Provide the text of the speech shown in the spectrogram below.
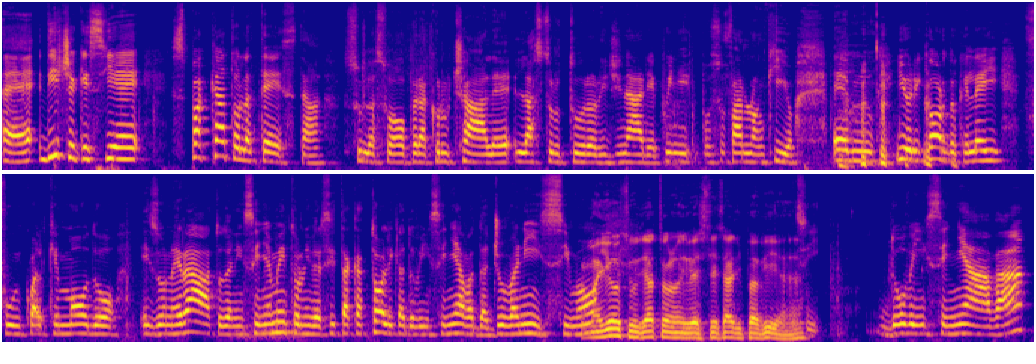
Eh, dice che si è spaccato la testa sulla sua opera cruciale, la struttura originaria, quindi posso farlo anch'io. Ehm, io ricordo che lei fu in qualche modo esonerato dall'insegnamento all'Università Cattolica dove insegnava da giovanissimo. Ma io ho studiato all'Università di Pavia. Eh? Sì, dove insegnava,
